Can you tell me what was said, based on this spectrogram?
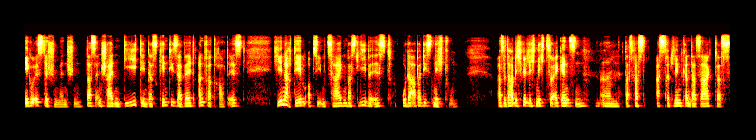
egoistischen Menschen, das entscheiden die, denen das Kind dieser Welt anvertraut ist, je nachdem, ob sie ihm zeigen, was Liebe ist oder aber dies nicht tun. Also da habe ich wirklich nichts zu ergänzen. Ähm, das, was Astrid Lindgren da sagt, das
